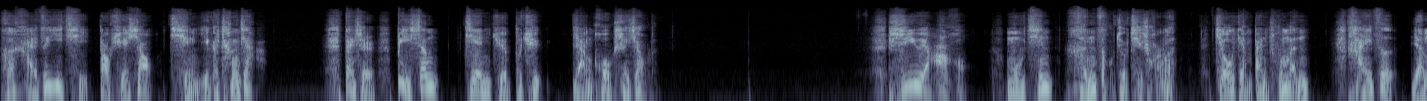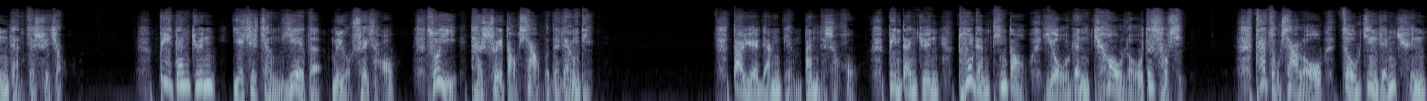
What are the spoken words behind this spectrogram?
和孩子一起到学校请一个长假，但是毕生坚决不去，然后睡觉了。十一月二号。母亲很早就起床了，九点半出门，孩子仍然在睡觉。毕丹军也是整夜的没有睡着，所以他睡到下午的两点。大约两点半的时候，毕丹军突然听到有人跳楼的消息，他走下楼，走进人群，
